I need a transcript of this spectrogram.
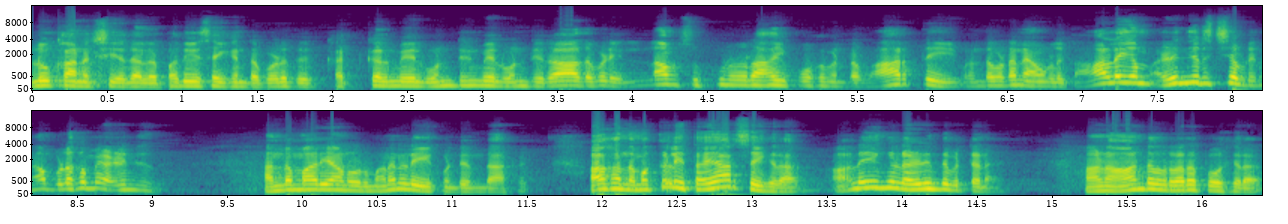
லூக்கா அதில் பதிவு செய்கின்ற பொழுது கற்கள் மேல் ஒன்றின் மேல் ஒன்றிராதபடி எல்லாம் சுக்குநூறாகி போகும் என்ற வார்த்தை வந்தவுடனே அவங்களுக்கு ஆலயம் அழிஞ்சிருச்சு அப்படின்னா உலகமே அழிஞ்சது. அந்த மாதிரியான ஒரு மனநிலையை கொண்டிருந்தார்கள். ஆக அந்த மக்களை தயார் செய்கிறார். ஆலயங்கள் அழிந்து விட்டன. ஆனா ஆண்டவர் வரப்போகிறார்.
